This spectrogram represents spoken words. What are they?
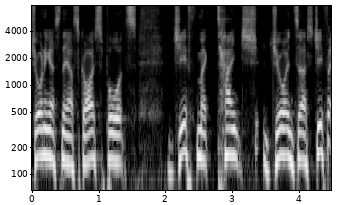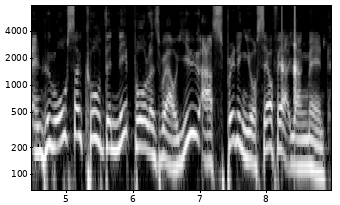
Joining us now, Sky Sports, Jeff McTainsh joins us. Jeff, and who also called the netball as well. You are spreading yourself out, young man.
